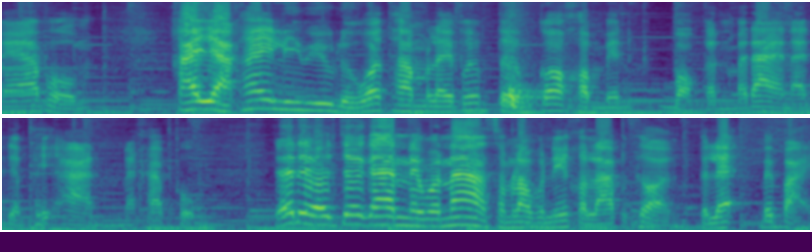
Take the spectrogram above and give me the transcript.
นะครับผม ใครอยากให้รีวิวหรือว่าทำอะไรเพิ่มเติมก็คอมเมนต์บอกกันมาได้นะ เดี๋ยวไปอ่านนะครับผม แล้วเดี๋ยวเจอกันในวันหน้าสำหรับวันนี้ขอลาไปก่อนไปแล้วบ๊ายบาย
